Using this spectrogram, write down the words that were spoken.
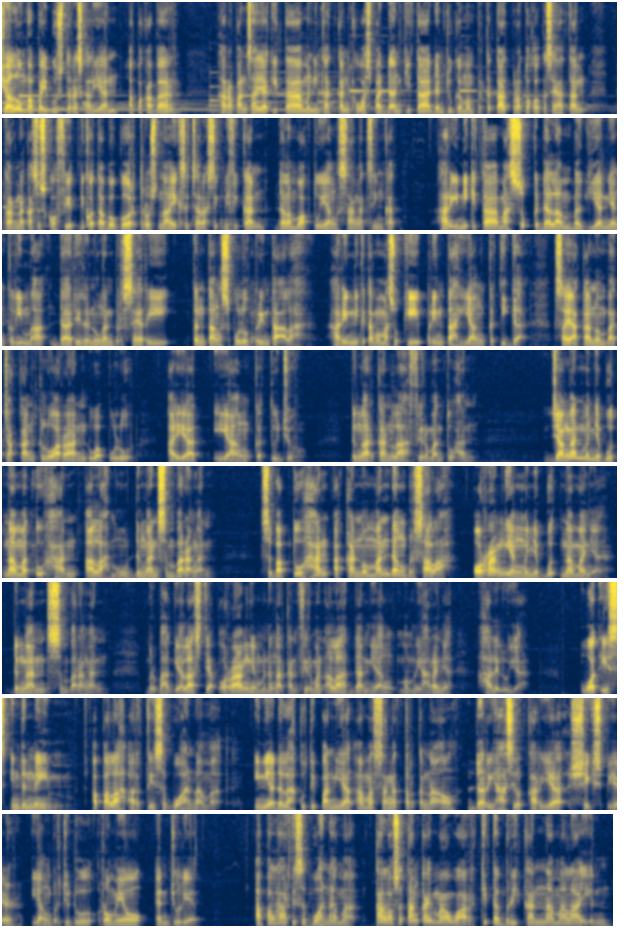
Shalom Bapak Ibu Saudara sekalian, apa kabar? Harapan saya kita meningkatkan kewaspadaan kita dan juga memperketat protokol kesehatan karena kasus COVID di Kota Bogor terus naik secara signifikan dalam waktu yang sangat singkat. Hari ini kita masuk ke dalam bagian yang kelima dari renungan berseri tentang 10 perintah Allah. Hari ini kita memasuki perintah yang ketiga. Saya akan membacakan keluaran 20 ayat yang ketujuh. Dengarkanlah firman Tuhan. Jangan menyebut nama Tuhan Allahmu dengan sembarangan, sebab Tuhan akan memandang bersalah orang yang menyebut namanya dengan sembarangan. Berbahagialah setiap orang yang mendengarkan firman Allah dan yang memeliharanya. Haleluya. What is in the name? Apalah arti sebuah nama? Ini adalah kutipan yang amat sangat terkenal dari hasil karya Shakespeare yang berjudul Romeo and Juliet. Apalah arti sebuah nama? Kalau setangkai mawar kita berikan nama lain,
